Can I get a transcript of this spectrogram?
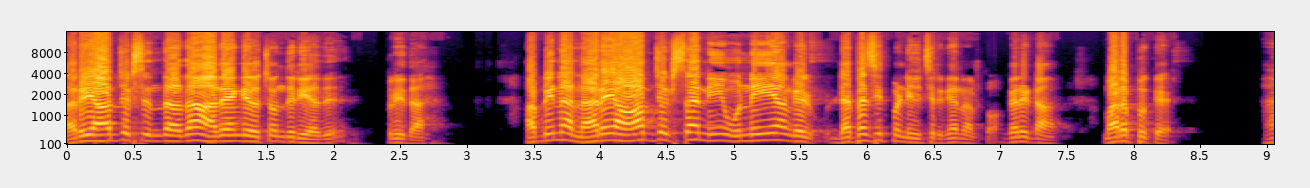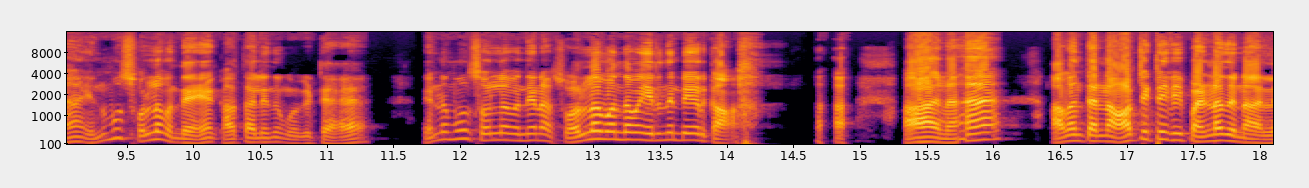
நிறைய ஆப்ஜெக்ட்ஸ் இருந்தால் தான் அதை எங்கே வச்சோம் தெரியாது. புரியுதா? அப்படின்னா நிறைய ஆப்ஜெக்ட்ஸ் தான் நீ உன்னையே அங்கே டெபாசிட் பண்ணி வச்சிருக்கேன்னு அர்த்தம். கரெக்டா மறப்புக்கு. ஆ என்னமோ சொல்ல வந்தேன் காத்தாலேருந்து உங்ககிட்ட. என்னமோ சொல்ல வந்தேன். நான் சொல்ல வந்தவன் இருந்துகிட்டே இருக்கான். ஆனால் அவன் தன்னை ஆப்ஜெக்டிஃபை பண்ணதுனால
